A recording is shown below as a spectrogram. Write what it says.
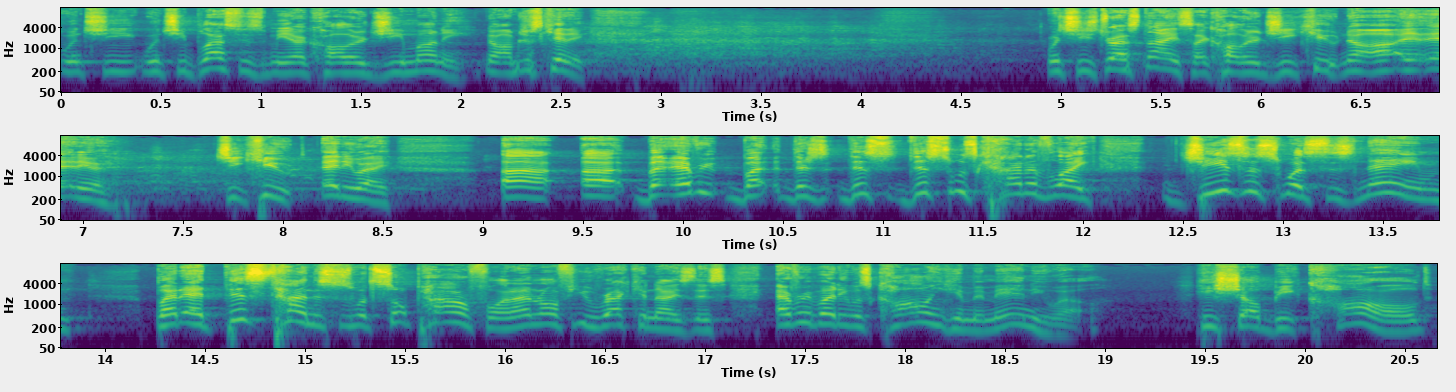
when, she, when she blesses me, I call her G Money. No, I'm just kidding. when she's dressed nice, I call her G Cute. No, uh, anyway, G Cute. Anyway, uh, uh, but every but there's this this was kind of like Jesus was his name, but at this time, this is what's so powerful, and I don't know if you recognize this. Everybody was calling him Emmanuel. He shall be called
